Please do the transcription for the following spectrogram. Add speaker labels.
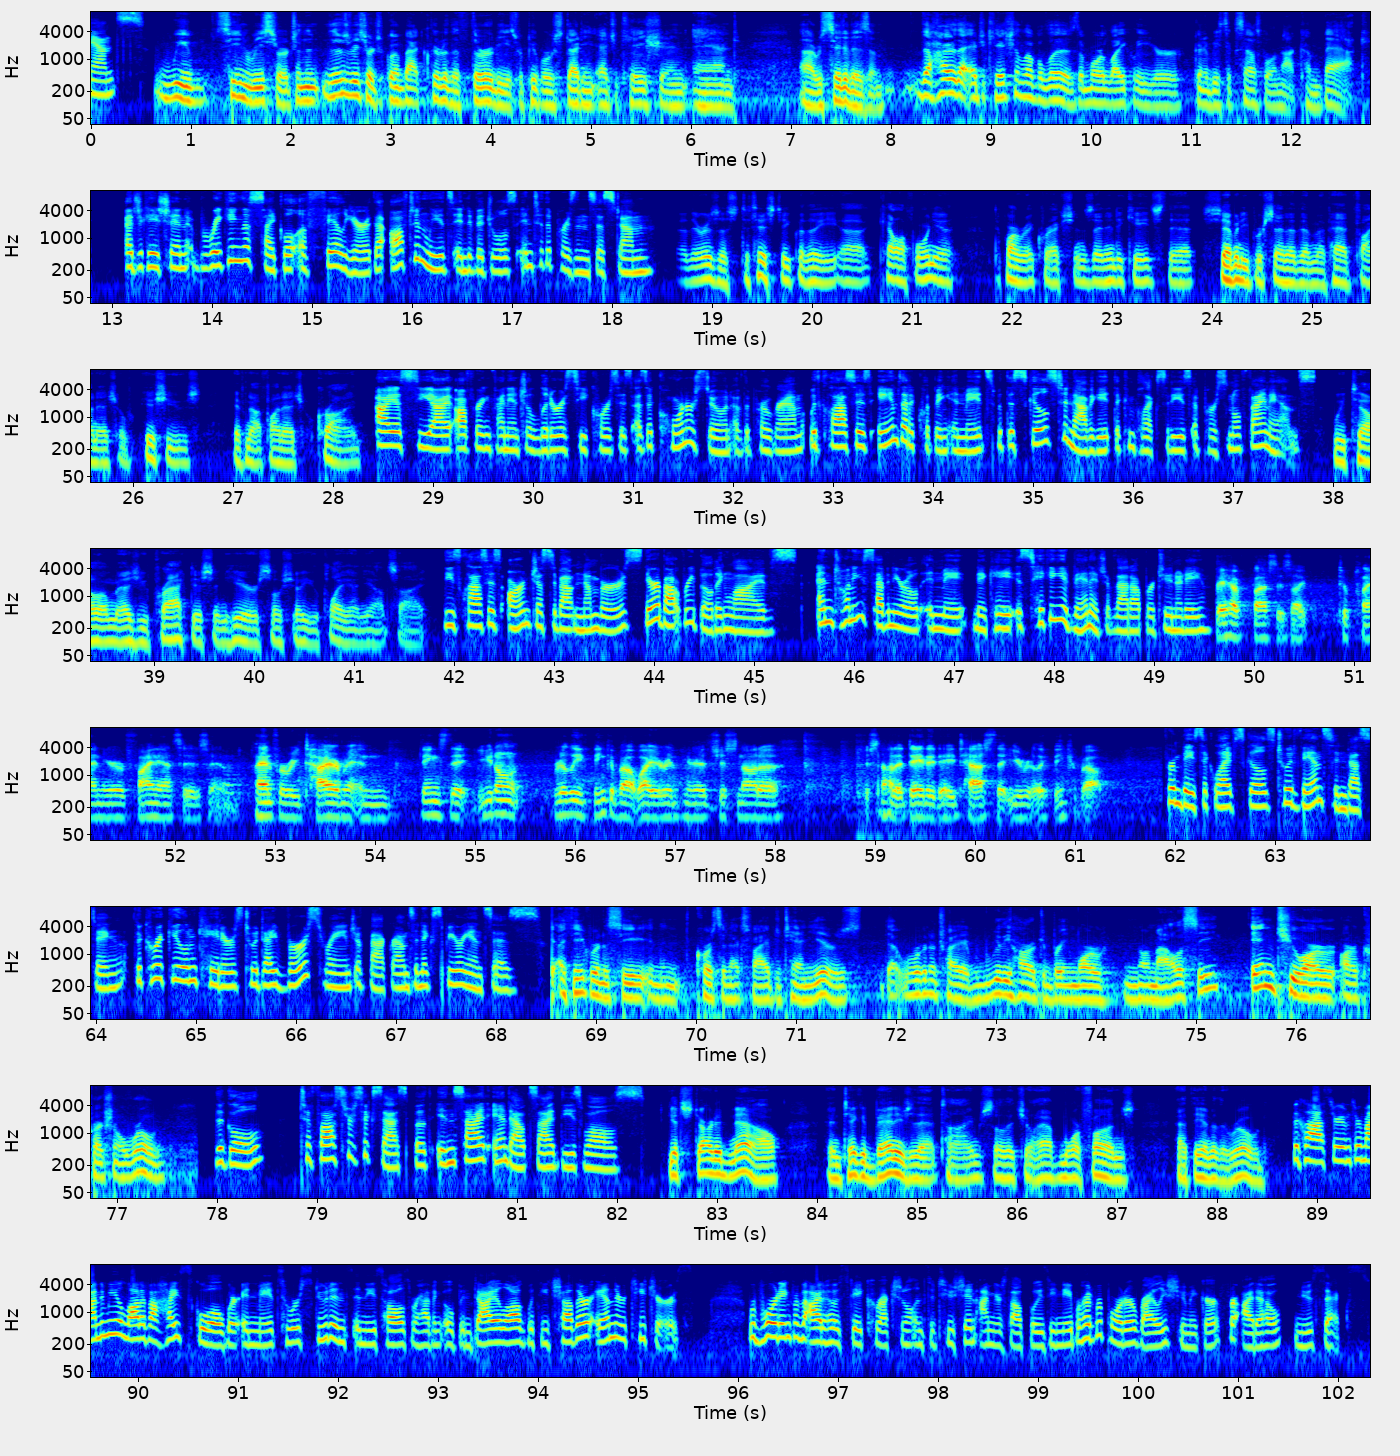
Speaker 1: finance.
Speaker 2: We've seen research, and there's research going back clear to the 30s where people were studying education and uh, recidivism. The higher that education level is, the more likely you're going to be successful and not come back.
Speaker 1: Education breaking the cycle of failure that often leads individuals into the prison system.
Speaker 3: Uh, there is a statistic with the uh, California Department of Corrections that indicates that 70% of them have had financial issues if not financial crime.
Speaker 1: ISCI offering financial literacy courses as a cornerstone of the program, with classes aimed at equipping inmates with the skills to navigate the complexities of personal finance.
Speaker 3: We tell them as you practice in here, so shall you play on the outside.
Speaker 1: These classes aren't just about numbers, they're about rebuilding lives. And 27 year old inmate Nikkei is taking advantage of that opportunity.
Speaker 4: They have classes like to plan your finances and plan for retirement and things that you don't really think about while you're in here. It's just not a just not a day-to-day task that you really think about.
Speaker 1: From basic life skills to advanced investing, the curriculum caters to a diverse range of backgrounds and experiences.
Speaker 2: I think we're going to see in the course of the next five to 10 years that we're going to try really hard to bring more normalcy into our, our correctional world.
Speaker 1: The goal? To foster success both inside and outside these walls.
Speaker 3: Get started now and take advantage of that time so that you'll have more funds at the end of the road.
Speaker 1: The classrooms reminded me a lot of a high school where inmates who were students in these halls were having open dialogue with each other and their teachers. Reporting from the Idaho State Correctional Institution, I'm your South Boise neighborhood reporter, Riley Shoemaker, for Idaho News 6.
